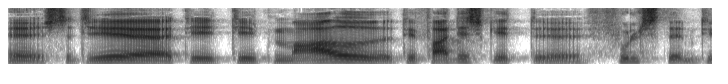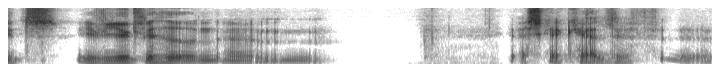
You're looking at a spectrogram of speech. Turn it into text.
Øh, så det er, det, det er et meget, det er faktisk et øh, fuldstændigt i virkeligheden, øh, hvad skal jeg kalde det, øh,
